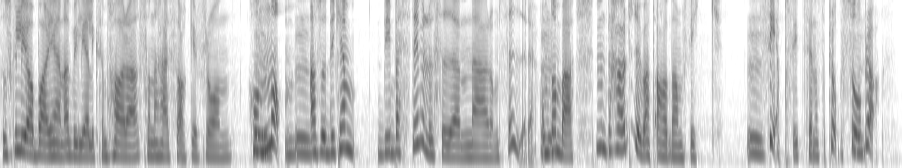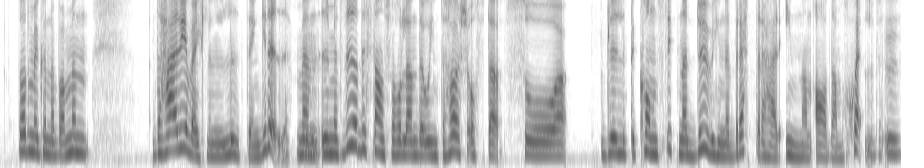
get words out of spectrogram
så skulle jag bara gärna vilja liksom höra såna här saker från honom. Alltså det, kan, det bästa är väl att säga när de säger det. Om de bara, men det hörde du att Adam fick se på sitt senaste prov? Så bra. Då hade man kunnat bara, men det här är verkligen en liten grej. Men i och med att vi har distansförhållande och inte hörs så ofta så blir lite konstigt när du hinner berätta det här innan Adam själv.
